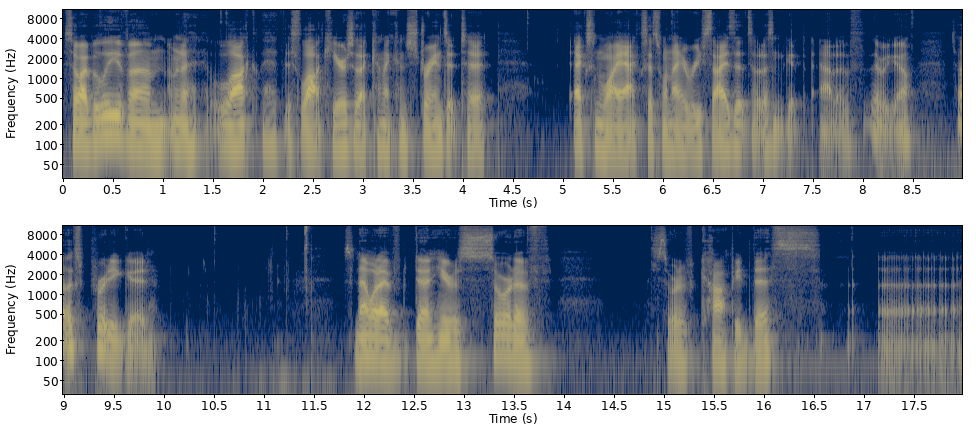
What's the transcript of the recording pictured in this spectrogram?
So I believe um, I'm going to lock this lock here so that kind of constrains it to X and Y axis when I resize it so it doesn't get out of, there we go. So that looks pretty good. So now what I've done here is sort of, sort of copied this. Uh,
